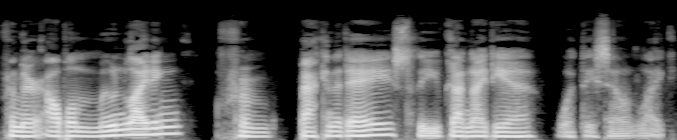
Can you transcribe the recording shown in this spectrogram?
from their album Moonlighting from back in the day so that you've got an idea what they sound like.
